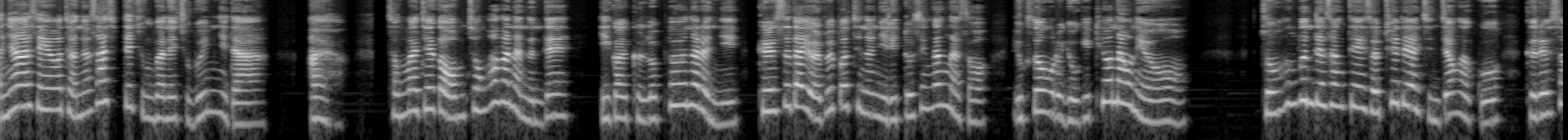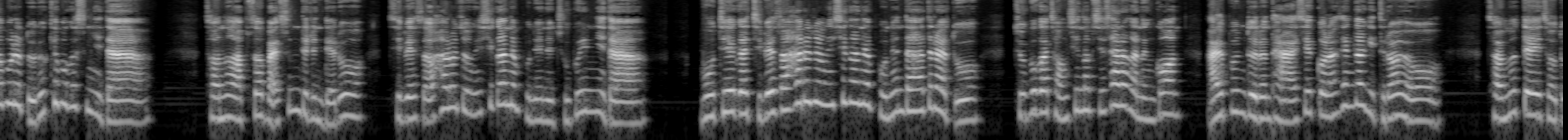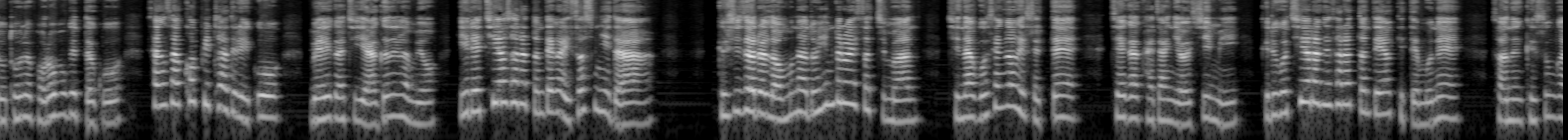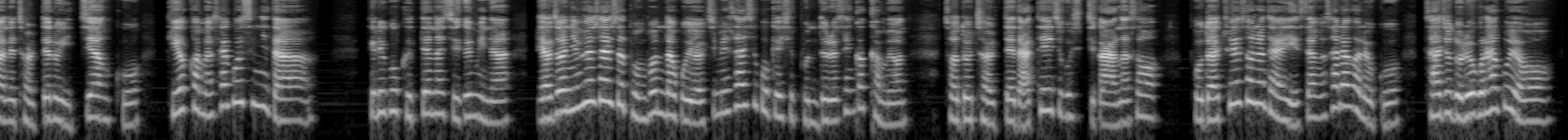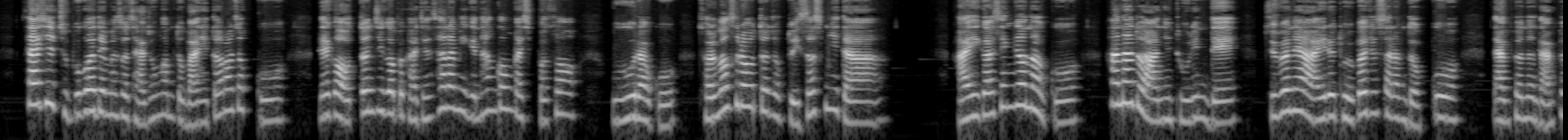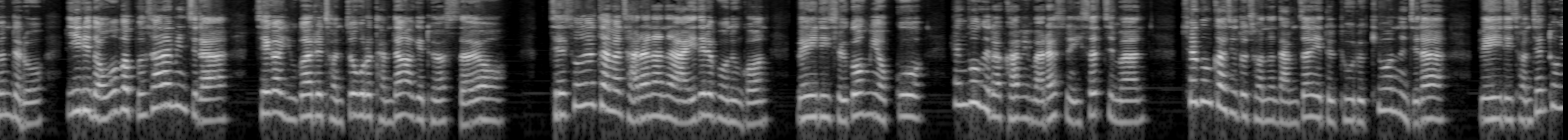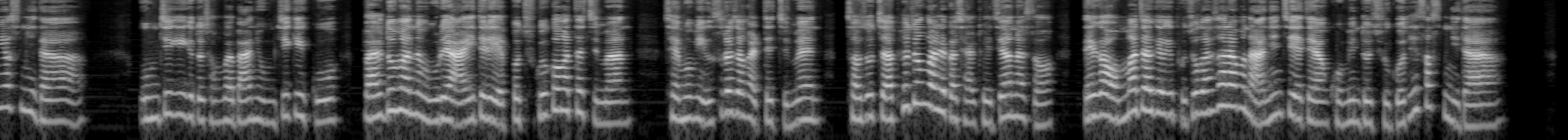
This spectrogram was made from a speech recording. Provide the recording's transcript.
안녕하세요. 저는 40대 중반의 주부입니다. 아휴, 정말 제가 엄청 화가 났는데 이걸 글로 표현하려니 글 쓰다 열불 뻗치는 일이 또 생각나서 육성으로 욕이 튀어나오네요. 좀 흥분된 상태에서 최대한 진정하고 글을 써보려 노력해보겠습니다. 저는 앞서 말씀드린 대로 집에서 하루 종일 시간을 보내는 주부입니다. 뭐 제가 집에서 하루 종일 시간을 보낸다 하더라도 주부가 정신없이 살아가는 건 알 분들은 다 아실 거란 생각이 들어요. 젊을 때에 저도 돈을 벌어보겠다고 상사 커피 타드리고 매일같이 야근을 하며 일에 치여 살았던 때가 있었습니다. 그 시절을 너무나도 힘들어 했었지만 지나고 생각했을 때 제가 가장 열심히 그리고 치열하게 살았던 때였기 때문에 저는 그 순간을 절대로 잊지 않고 기억하며 살고 있습니다. 그리고 그때나 지금이나 여전히 회사에서 돈 번다고 열심히 사시고 계신 분들을 생각하면 저도 절대 나태해지고 싶지가 않아서 보다 최선을 다해 일상을 살아가려고 자주 노력을 하고요. 사실 주부가 되면서 자존감도 많이 떨어졌고 내가 어떤 직업을 가진 사람이긴 한 건가 싶어서 우울하고 절망스러웠던 적도 있었습니다. 아이가 생겨나고 하나도 아닌 둘인데 주변에 아이를 돌봐줄 사람도 없고 남편은 남편대로 일이 너무 바쁜 사람인지라 제가 육아를 전적으로 담당하게 되었어요. 제 손을 타면 자라나는 아이들을 보는 건 매일이 즐거움이었고 행복이라 감히 말할 수 있었지만 최근까지도 저는 남자애들 둘을 키웠는지라 매일이 전쟁통이었습니다. 움직이기도 정말 많이 움직이고 말도 많은 우리 아이들이 예뻐 죽을 것 같았지만 제 몸이 으스러져 갈 때쯤엔 저조차 표정 관리가 잘 되지 않아서 내가 엄마 자격이 부족한 사람은 아닌지에 대한 고민도 줄곧 했었습니다.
